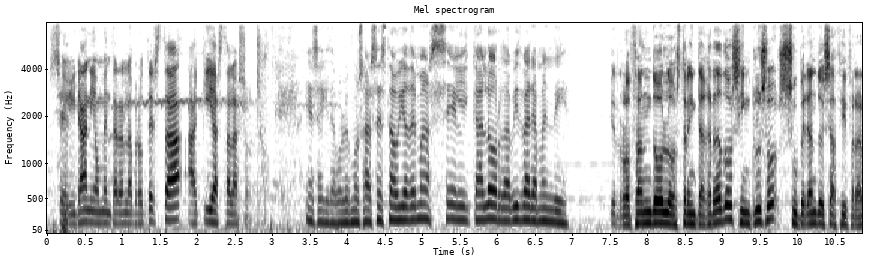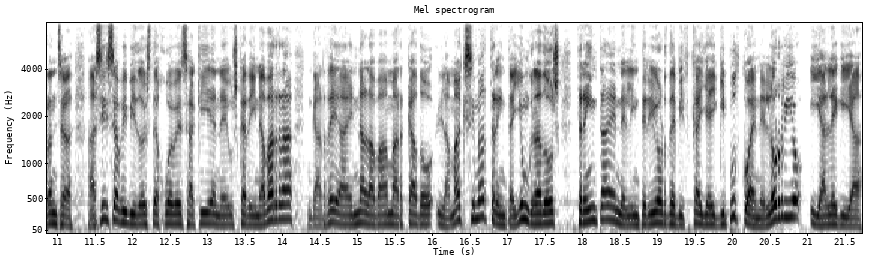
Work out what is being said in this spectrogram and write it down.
Seguirán y aumentarán la protesta aquí hasta las 8. Y enseguida volvemos a Sestao y además el calor, David Baramendi. Rozando los 30 grados, incluso superando esa cifra arancha. Así se ha vivido este jueves aquí en Euskadi y Navarra. Gardea en Álava ha marcado la máxima, 31 grados, 30 en el interior de Vizcaya y Guipúzcoa, en el Orrio y Aleguía.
